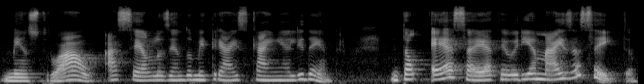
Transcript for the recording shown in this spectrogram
menstrual, as células endometriais caem ali dentro. Então, essa é a teoria mais aceita.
